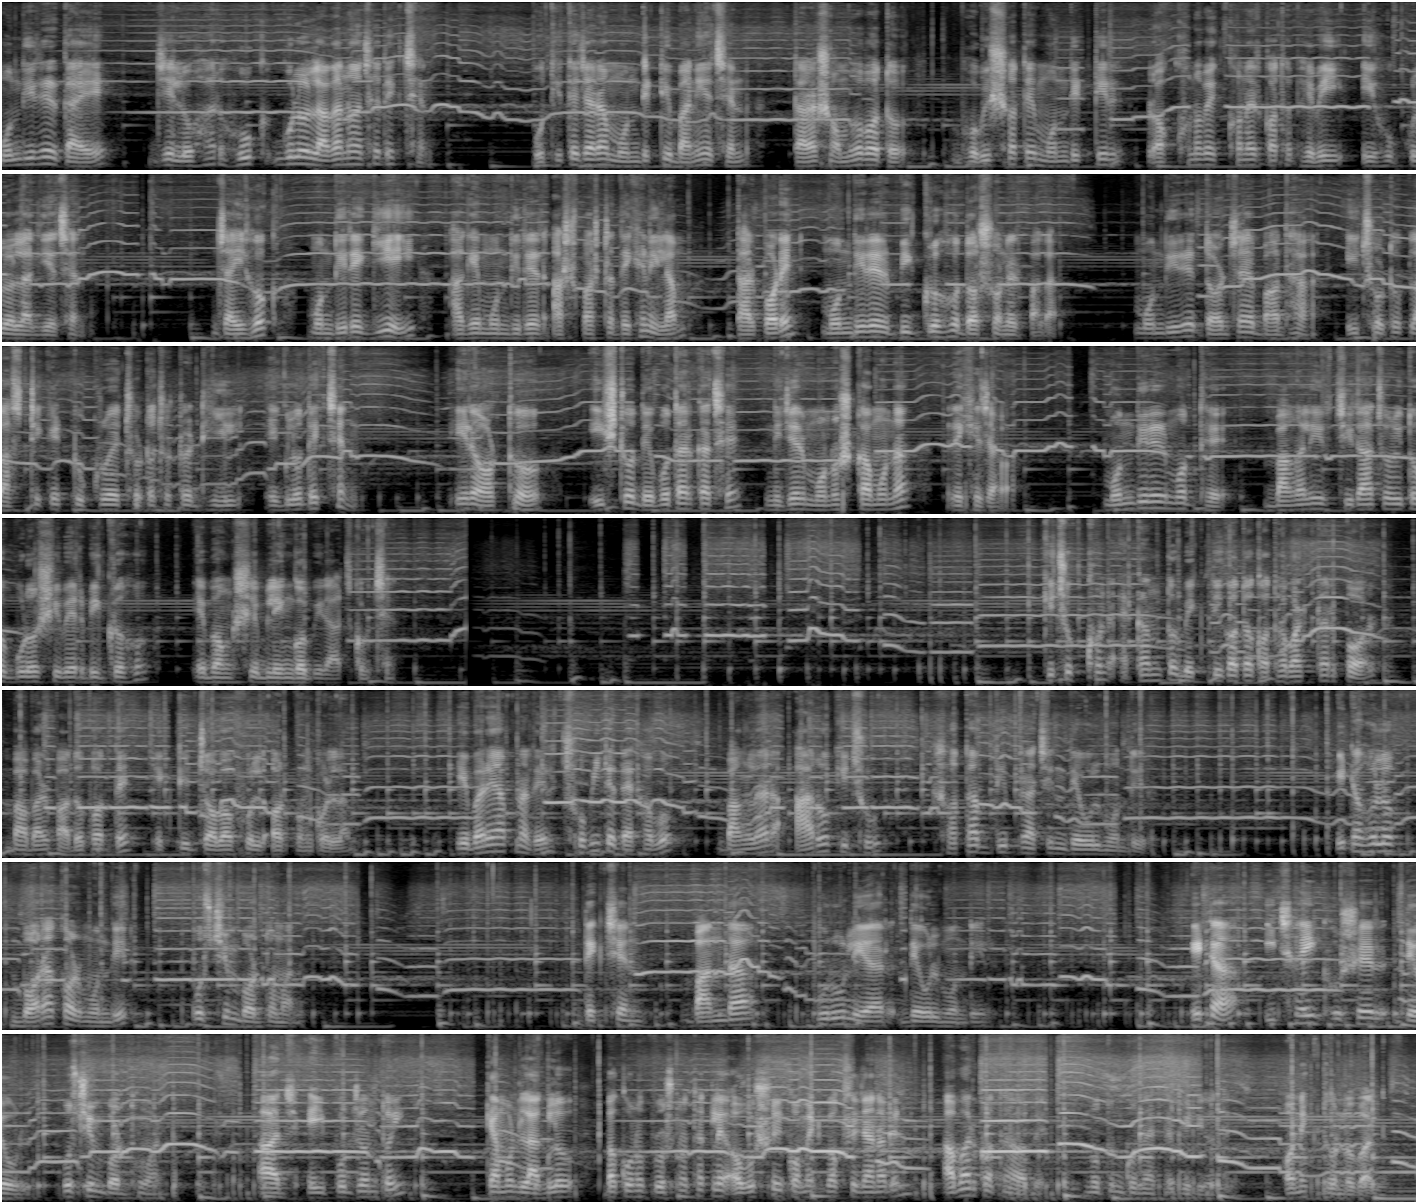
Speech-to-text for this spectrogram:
মন্দিরের গায়ে যে লোহার হুকগুলো লাগানো আছে দেখছেন? অতীতে যারা মন্দিরটি বানিয়েছেন, তারা সম্ভবত ভবিষ্যতে মন্দিরটির রক্ষণাবেক্ষণের কথা ভেবেই এই হুকগুলো লাগিয়েছেন। যাই হোক, মন্দিরে গিয়েই আগে মন্দিরের আশপাশটা দেখে নিলাম, তারপরে মন্দিরের বিগ্রহ দর্শনের পালা। মন্দিরের দরজায় বাঁধা এই ছোট প্লাস্টিকের টুকরোয় ছোট ছোট ঢিল, এগুলো দেখছেন? এর অর্থ ইষ্ট দেবতার কাছে নিজের মনস্কামনা রেখে যাওয়া। মন্দিরের মধ্যে বাঙালির চিরাচরিত বুড়ো শিবের বিগ্রহ এবং শিবলিঙ্গ বিরাজ করছে। কিছুক্ষণ একান্ত ব্যক্তিগত কথাবার্তার পর বাবার পাদপদ্মে একটি জবা ফুল অর্পণ করলাম। এবারে আপনাদের ছবিতে দেখাবো বাংলার আরও কিছু শতাব্দী প্রাচীন দেউল মন্দির। এটা হলো বরাকর মন্দির, পশ্চিম বর্ধমান। দেখছেন বান্দা পুরুলিয়ার দেউল মন্দির। এটা ইছাই ঘোষের দেউল, পশ্চিম বর্ধমান। আজ এই পর্যন্তই। কেমন লাগল বা কোনো প্রশ্ন থাকলে অবশ্যই কমেন্ট বক্সে জানাবেন। আবার কথা হবে নতুন কোনো একটা ভিডিওতে অনেক ধন্যবাদ।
